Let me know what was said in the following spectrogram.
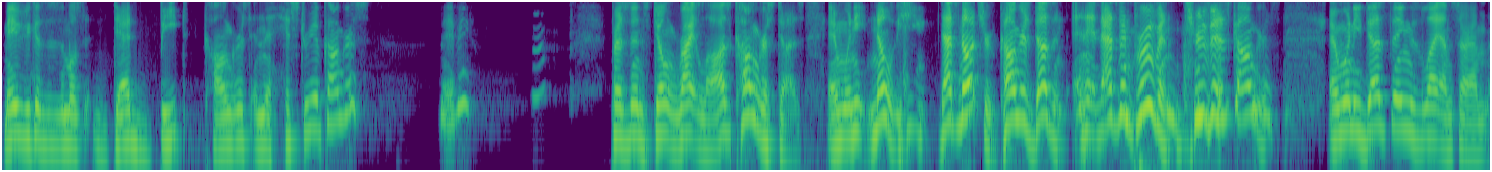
Maybe because this is the most deadbeat Congress in the history of Congress? Maybe. Presidents don't write laws, Congress does. And when he, no, he, that's not true. Congress doesn't. And that's been proven through this Congress. And when he does things like, I'm sorry, I'm,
